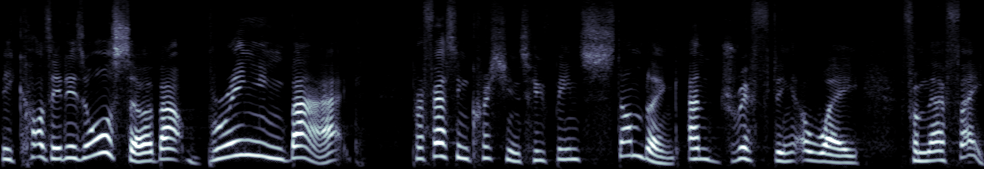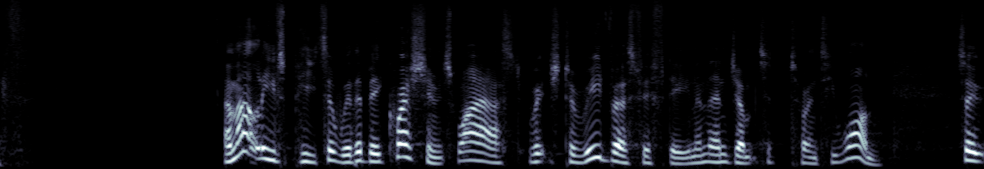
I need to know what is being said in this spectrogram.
because it is also about bringing back professing Christians who've been stumbling and drifting away from their faith. And that leaves Peter with a big question. It's why I asked Rich to read verse 15 and then jump to 21. So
